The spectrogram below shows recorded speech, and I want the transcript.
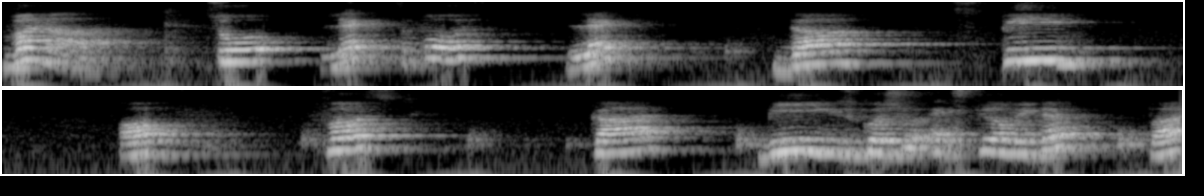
1 hour. So let suppose let the speed of first car be equals to x kilometer per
